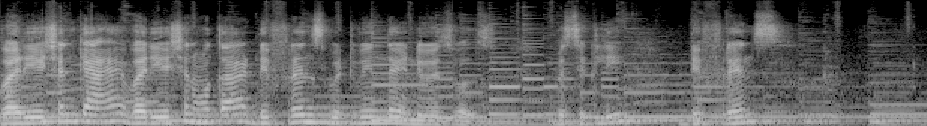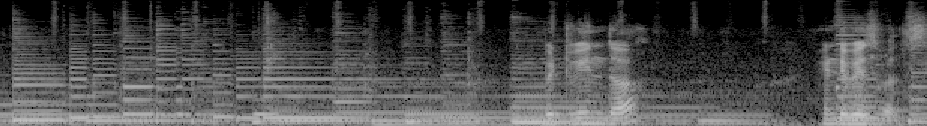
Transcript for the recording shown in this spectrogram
variation क्या है? वेरिएशन होता है difference between the individuals basically difference between the individuals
